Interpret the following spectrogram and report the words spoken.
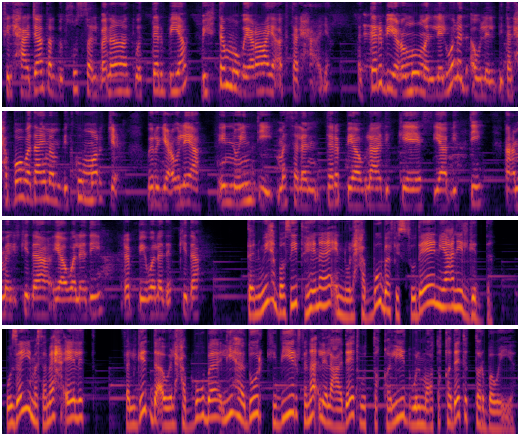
في الحاجات اللي بتخص البنات والتربية بيهتموا برعاية أكتر حاجة. التربية عموما للولد أو للبنت الحبوبة دايما بتكون مرجع بيرجعوا لها إنه أنت مثلا تربي أولادك كيف؟ يا بنتي أعمل كده يا ولدي ربي ولدك كده. تنويه بسيط هنا إنه الحبوبة في السودان يعني الجدة. وزي ما سماح قالت فالجدة أو الحبوبة ليها دور كبير في نقل العادات والتقاليد والمعتقدات التربوية.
